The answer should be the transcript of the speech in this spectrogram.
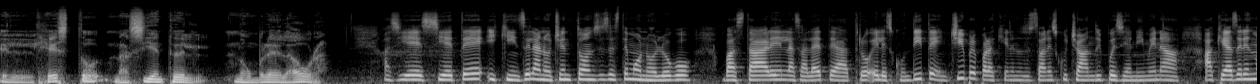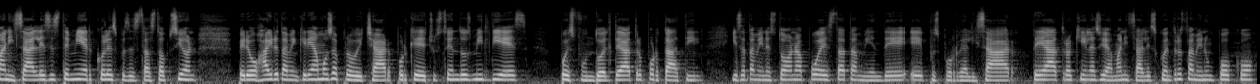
el gesto naciente del nombre de la obra. Así es, 7 y 15 de la noche entonces este monólogo va a estar en la sala de teatro El Escondite en Chipre para quienes nos están escuchando y pues se animen a, a qué hacer en Manizales este miércoles, pues está esta opción. Pero Jairo, también queríamos aprovechar porque de hecho usted en 2010 pues fundó el Teatro Portátil y esa también es toda una apuesta también de, eh, pues por realizar teatro aquí en la ciudad de Manizales. Cuéntanos también un poco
